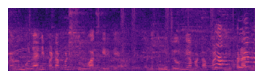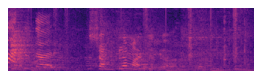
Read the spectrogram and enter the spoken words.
त्यामुळे मुलांनी पटापट सुरुवात केली आहे. म्हणजे तुम्ही जेवून घ्या पटापट मी पण आता. संपलं माझं तर.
